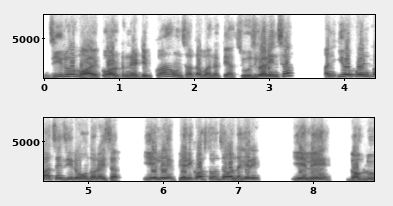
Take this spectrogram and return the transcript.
जिरो भएको अल्टरनेटिभ कहाँ हुन्छ त भनेर त्यहाँ चुज गरिन्छ अनि यो पोइन्टमा चाहिँ जिरो हुँदो रहेछ। यसले फेरि कस्तो हुन्छ भन्दाखेरि यसले डब्लु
